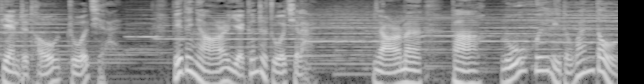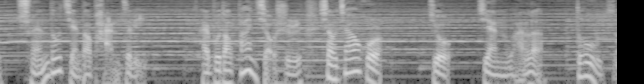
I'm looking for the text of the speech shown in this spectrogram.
点着头啄起来，别的鸟儿也跟着啄起来，鸟儿们把。炉灰里的豌豆全都捡到盘子里，还不到半小时，小家伙就捡完了豆子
